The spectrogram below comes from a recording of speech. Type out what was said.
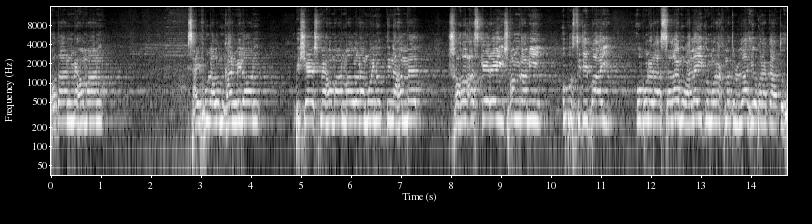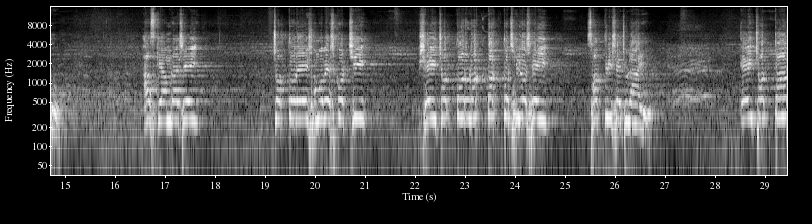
প্রধান মেহমান সাইফুল আলম খান মিলন, বিশেষ মেহমান মাওলানা মঈনুদ্দিন আহমেদ সহ আজকের এই সংগ্রামী উপস্থিতি বাই ও আসসালামু আলাইকুম রহমতুল্লাহ বারাকাতুহু। আজকে আমরা সেই চত্বরে সমাবেশ করছি। সেই চত্বর রক্তাক্ত ছিল সেই ছত্রিশে জুলাই। এই চত্বর,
